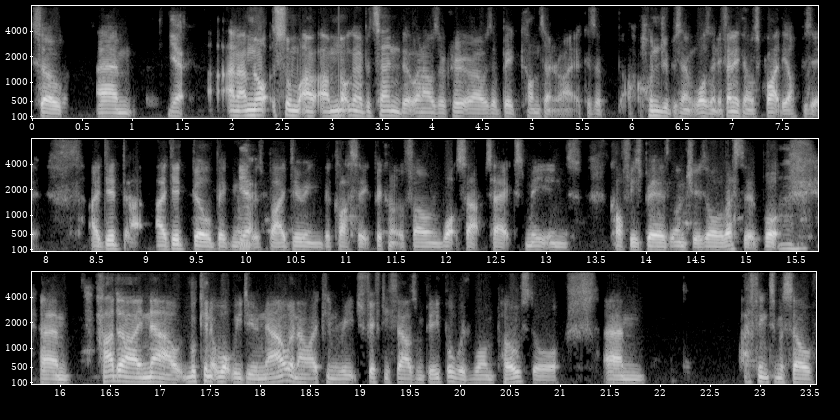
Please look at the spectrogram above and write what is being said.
So um, yeah, and I'm not some. I'm not going to pretend that when I was a recruiter, I was a big content writer because I 100% wasn't. If anything, I was quite the opposite. I did that. I did build big numbers yeah. by doing the classic picking up the phone, WhatsApp, text, meetings, coffees, beers, lunches, all the rest of it. But mm-hmm. um, had I now looking at what we do now, and how I can reach 50,000 people with one post, or um, I think to myself,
